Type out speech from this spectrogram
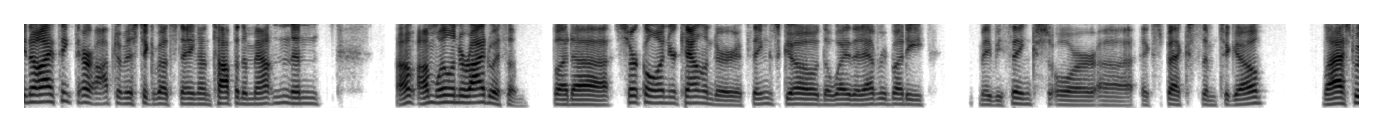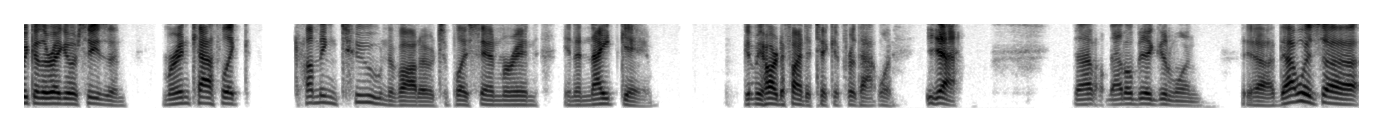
you know, I think they're optimistic about staying on top of the mountain, and I'm, willing to ride with them. but uh, circle on your calendar if things go the way that everybody maybe thinks or uh, expects them to go. Last week of the regular season, Marin Catholic coming to Novato to play San Marin in a night game. Gonna be hard to find a ticket for that one. Yeah. That So- that'll be a good one. Yeah, that was uh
